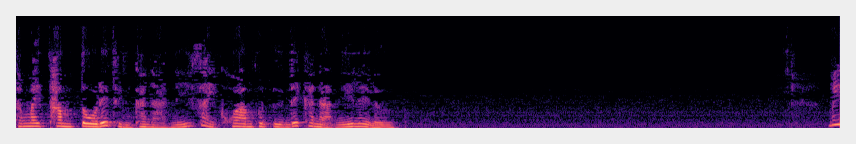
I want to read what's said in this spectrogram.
ทำไมทำตัวได้ถึงขนาดนี้ใส่ความคนอื่นได้ขนาดนี้เลยเหรอไม่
